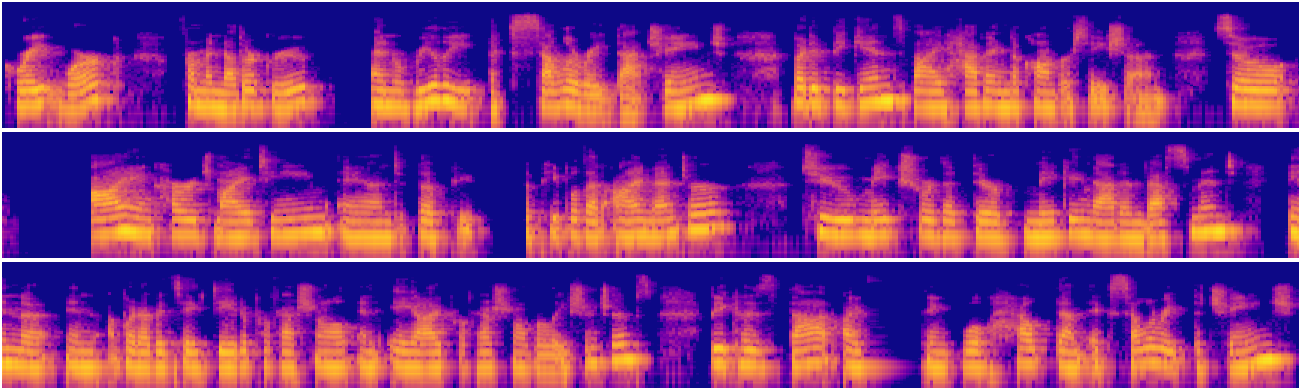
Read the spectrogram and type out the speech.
great work from another group and really accelerate that change. But it begins by having the conversation. So I encourage my team and the the people that I mentor to make sure that they're making that investment in the in what I would say data professional and AI professional relationships because that I think will help them accelerate the change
